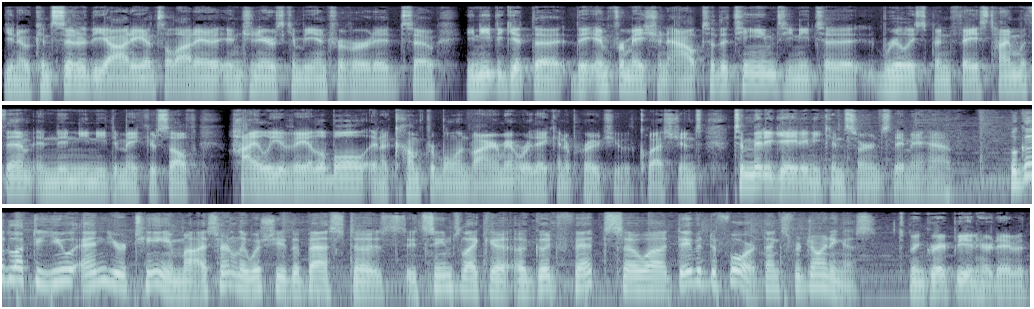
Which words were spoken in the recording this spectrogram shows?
you know consider the audience. A lot of engineers can be introverted. So you need to get the the information out to the teams. You need to really spend face time with them and then you need to make yourself highly available in a comfortable environment where they can approach you with questions to mitigate any concerns they may have. Well good luck to you and your team. I certainly wish you the best. Uh, it seems like a, a good fit. So uh, david dufour thanks for joining us it's been great being here david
